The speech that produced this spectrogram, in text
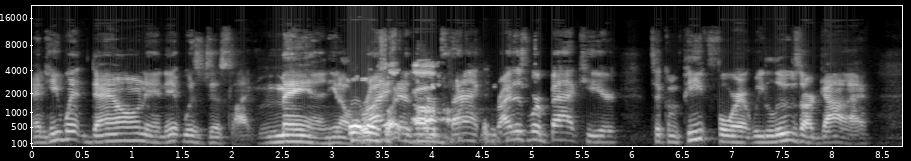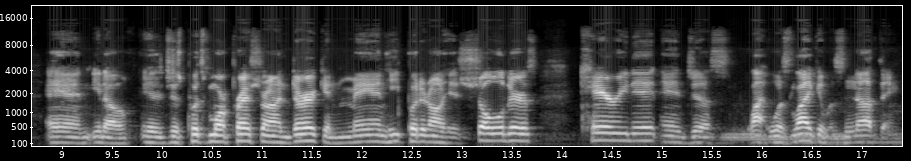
And he went down, and it was just like, man, you know, it right like, as oh. we're back, right as we're back here to compete for it, we lose our guy, and you know, it just puts more pressure on Dirk. And man, he put it on his shoulders, carried it, and just like was like it was nothing.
